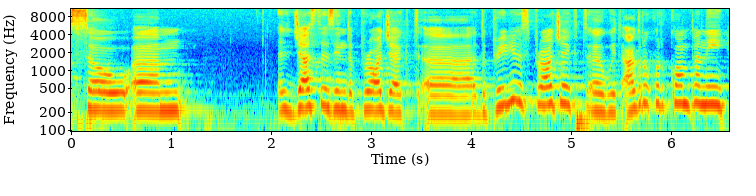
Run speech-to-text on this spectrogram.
so. Um, just as in the project, the previous project with Agrokor company,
